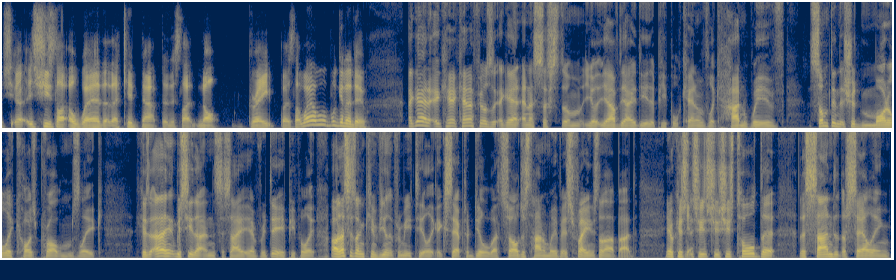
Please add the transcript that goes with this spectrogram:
she, uh, she's like aware that they're kidnapped, and it's like not great, but it's like well, what we're gonna do. Again, it kind of feels like again in a system you you have the idea that people kind of like hand wave something that should morally cause problems, like because I think we see that in society every day. People like, oh, this is inconvenient for me to like accept or deal with, so I'll just hand wave it. It's fine. It's not that bad, you know. Because Yeah. she, she she's told that the sand that they're selling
